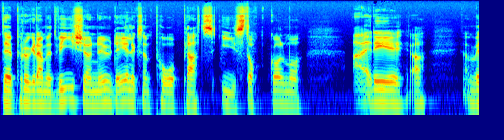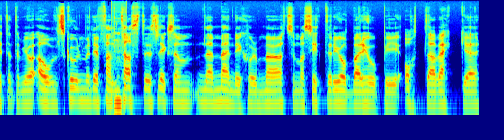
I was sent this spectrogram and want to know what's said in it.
Det programmet vi kör nu det är liksom på plats i Stockholm. Och, nej, det är, ja, jag vet inte om jag är old school men det är fantastiskt liksom när människor möts och man sitter och jobbar ihop i åtta veckor.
